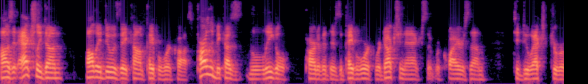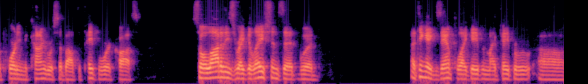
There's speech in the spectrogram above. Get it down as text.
How is it actually done? All they do is they count paperwork costs, partly because the legal part of it, there's the Paperwork Reduction Act that requires them to do extra reporting to Congress about the paperwork costs. So a lot of these regulations that would, I think an example I gave in my paper uh,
